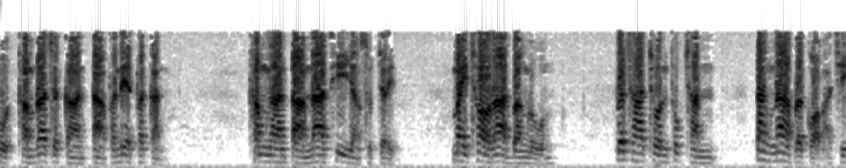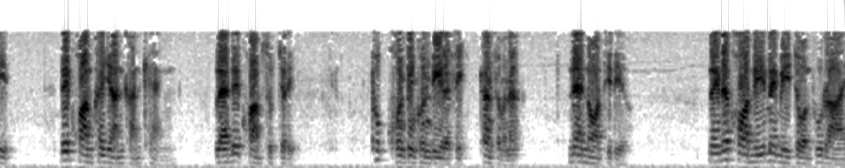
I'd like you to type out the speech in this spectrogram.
บุตรทำราชการต่างพระเนตรพระกันทำงานตามหน้าที่อย่างสุจริต ไม่ช่อราดบังหลวง ประชาชนทุกชั้นตั้งหน้าประกอบอาชีพ ด้วยความขยันขันแข็ง และด้วยความสุจริต ทุกคนเป็นคนดีละสิ ท่านสมณะ แน่นอนทีเดียว ในนครนี้ไม่มีโจรผู้ร้าย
